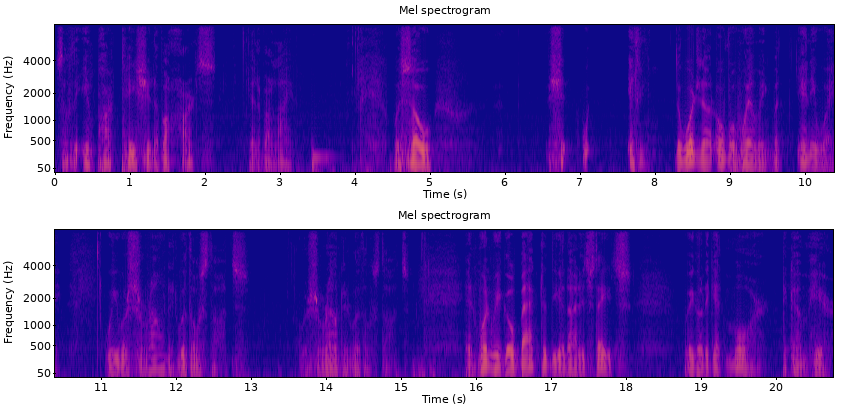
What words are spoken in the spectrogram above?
So the impartation of our hearts and of our life was so. It, the word's not overwhelming, but anyway, we were surrounded with those thoughts. We're surrounded with those thoughts. And when we go back to the United States, we're going to get more to come here.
